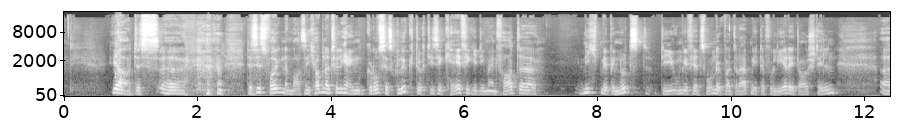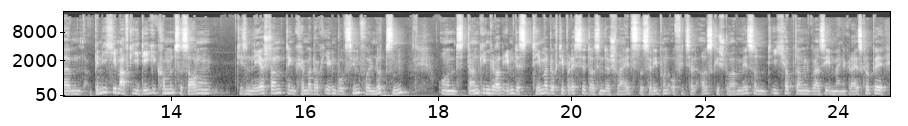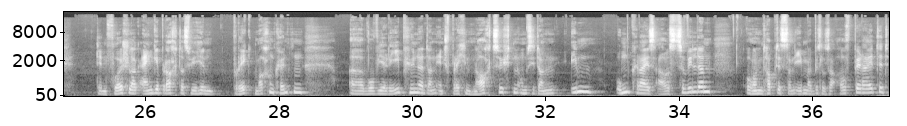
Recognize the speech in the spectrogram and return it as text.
Ja, das, äh, das ist folgendermaßen. Ich habe natürlich ein großes Glück durch diese Käfige, die mein Vater nicht mehr benutzt, die ungefähr 200 Quadratmeter Foliere darstellen, ähm, bin ich eben auf die Idee gekommen zu sagen, diesen Leerstand, den können wir doch irgendwo sinnvoll nutzen. Und dann ging gerade eben das Thema durch die Presse, dass in der Schweiz das Rebhuhn offiziell ausgestorben ist. Und ich habe dann quasi in meiner Kreisgruppe den Vorschlag eingebracht, dass wir hier ein Projekt machen könnten, wo wir Rebhühner dann entsprechend nachzüchten, um sie dann im Umkreis auszuwildern und habe das dann eben ein bisschen so aufbereitet.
